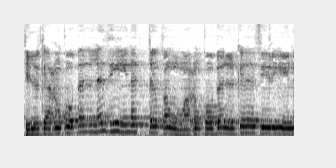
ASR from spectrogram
تلك عقبى الذين اتقوا وعقبى الكافرين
